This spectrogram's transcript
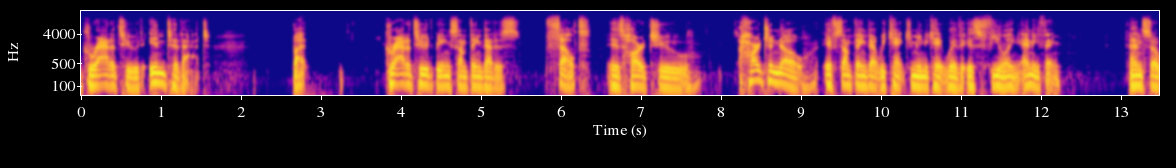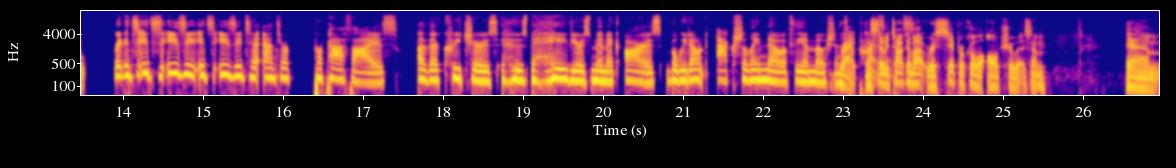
gratitude into that. But gratitude being something that is felt is hard to hard to know if something that we can't communicate with is feeling anything. And so Right, it's it's easy it's easy to anthropopathize other creatures whose behaviors mimic ours, but we don't actually know if the emotions right. are present. And so we talk about reciprocal altruism, um,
